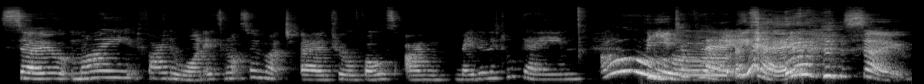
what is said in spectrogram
so my final one, it's not so much uh, true or false. I made a little game Oh, for you to play. Okay. so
